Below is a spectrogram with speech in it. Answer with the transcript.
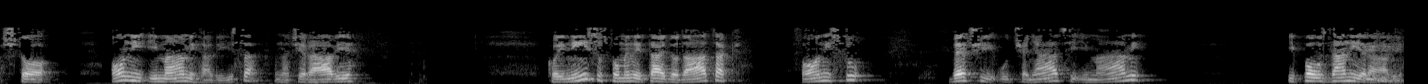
što oni imami hadisa, znači ravije, koji nisu spomenuli taj dodatak, oni su veći učenjaci imami i pouzdanije ravije.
